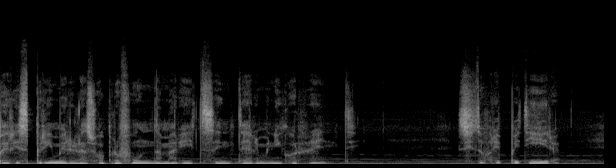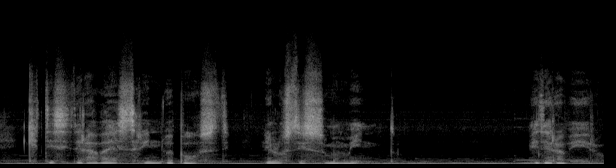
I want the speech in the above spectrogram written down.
Per esprimere la sua profonda amarezza in termini correnti, si dovrebbe dire che desiderava essere in due posti nello stesso momento. Ed era vero.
